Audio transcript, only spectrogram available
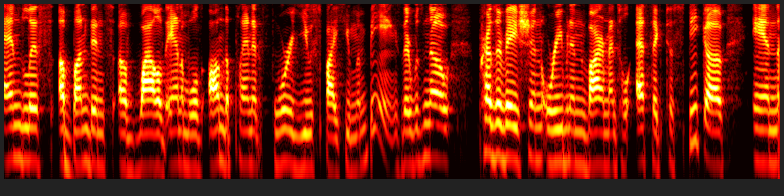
endless abundance of wild animals on the planet for use by human beings. There was no preservation or even environmental ethic to speak of in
